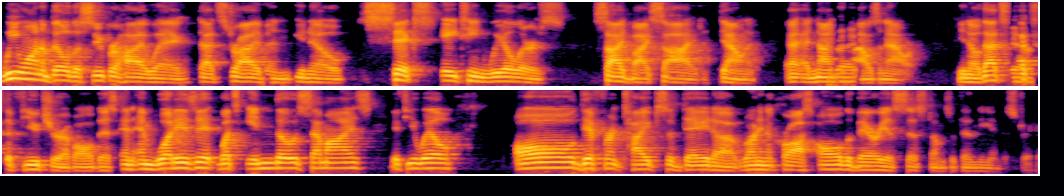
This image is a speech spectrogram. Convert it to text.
we want to build a super highway that's driving you know six 18 wheelers side by side down it at, at 90 Right. miles an hour. You know that's Yeah. that's the future of all this. And and what is it what's in those semis if you will? All different types of data running across all the various systems within the industry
